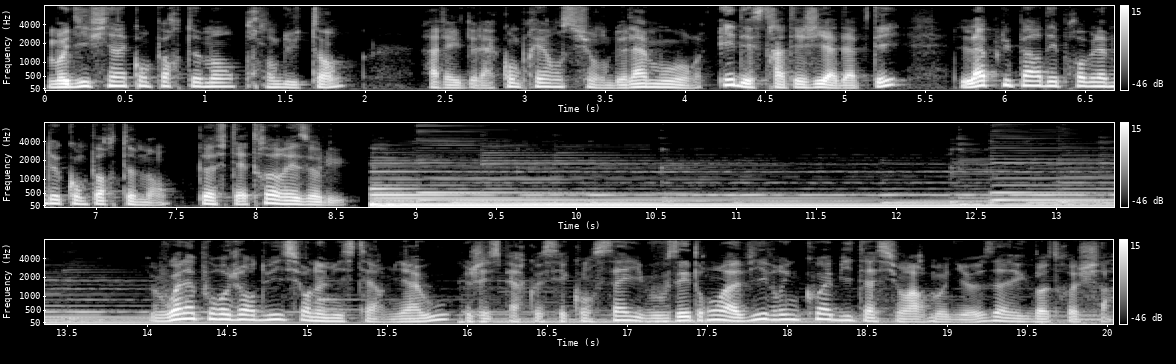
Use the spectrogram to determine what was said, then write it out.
Modifier un comportement prend du temps. Avec de la compréhension, de l'amour et des stratégies adaptées, la plupart des problèmes de comportement peuvent être résolus. Voilà pour aujourd'hui sur le mystère Miaou. J'espère que ces conseils vous aideront à vivre une cohabitation harmonieuse avec votre chat.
